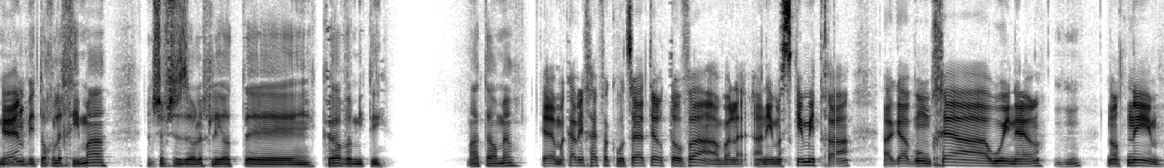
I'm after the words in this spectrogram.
כן. ומתוך לחימה, אני חושב שזה הולך להיות אה, קרב אמיתי. מה אתה אומר? תראה, מכבי חיפה קבוצה יותר טובה, אבל אני מסכים איתך. אגב, מומחי הווינר נותנים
